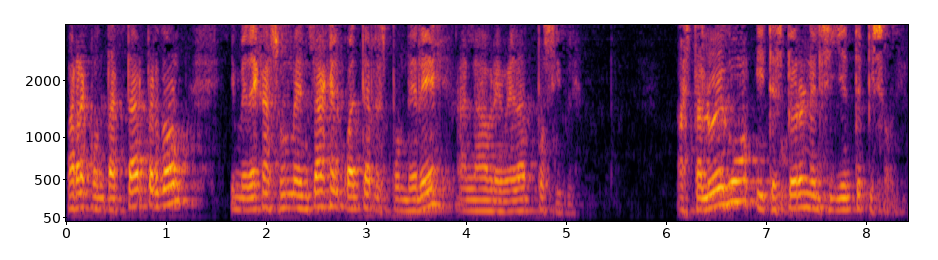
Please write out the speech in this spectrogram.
barra contactar, perdón, y me dejas un mensaje el cual te responderé a la brevedad posible. Hasta luego y te espero en el siguiente episodio.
